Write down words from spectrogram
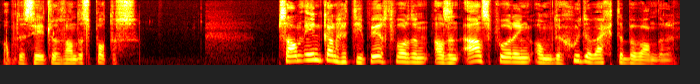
op de zetel van de spotters. Psalm 1 kan getypeerd worden als een aansporing om de goede weg te bewandelen.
